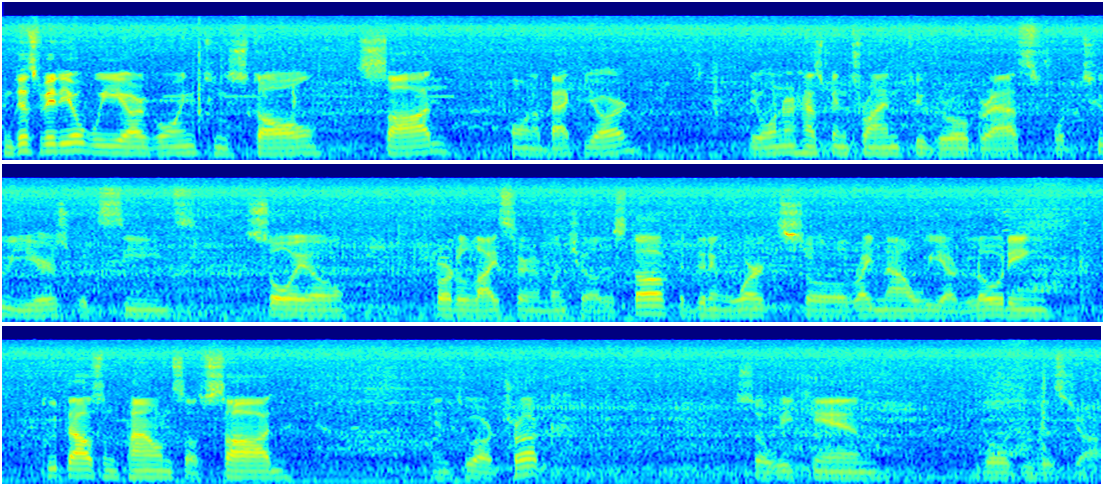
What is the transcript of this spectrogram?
In this video, we are going to install sod on a backyard. The owner has been trying to grow grass for two years with seeds, soil, fertilizer, and a bunch of other stuff. It didn't work, so right now we are loading 2,000 pounds of sod into our truck so we can go do this job.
